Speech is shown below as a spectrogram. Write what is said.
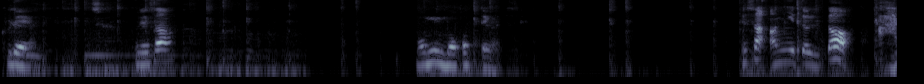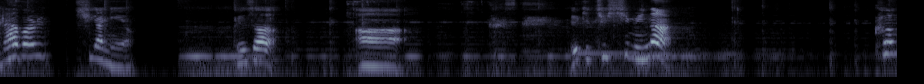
그래요. 그래서 몸이 먹었대가 있어요. 그래서 언니들도 알아볼 시간이에요. 그래서 아 이렇게 치시면은 큰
